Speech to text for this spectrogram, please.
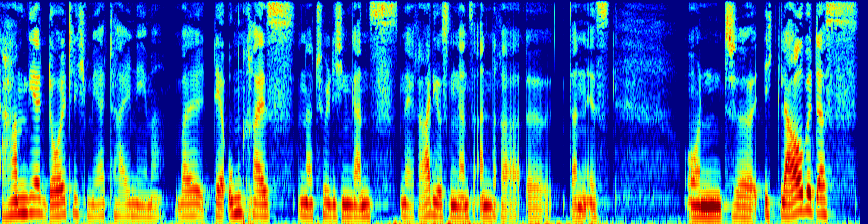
haben wir deutlich mehr Teilnehmer, weil der Umkreis natürlich ein ganz, der Radius ein ganz anderer äh, dann ist. Und äh, ich glaube, dass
